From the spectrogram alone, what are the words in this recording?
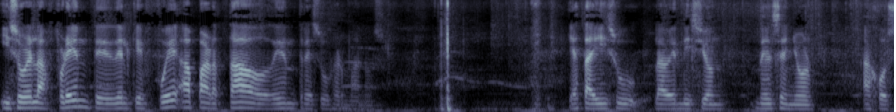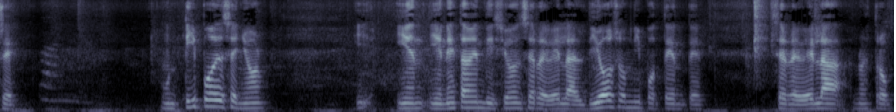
y sobre la frente del que fue apartado de entre sus hermanos. Y hasta ahí su, la bendición del Señor a José. Un tipo del Señor y, y, en, y en esta bendición se revela el Dios omnipotente, se revela nuestro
